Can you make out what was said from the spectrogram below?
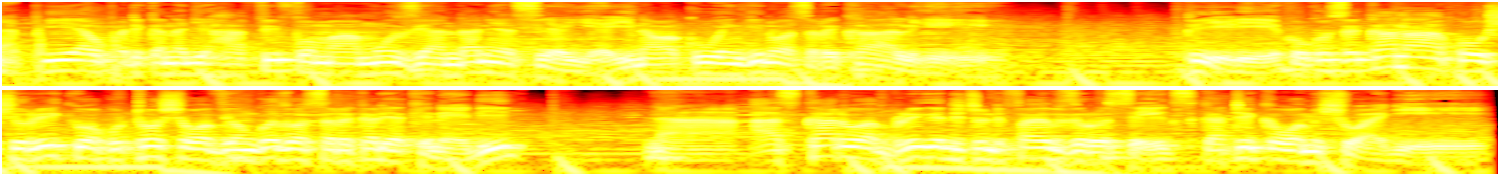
Na pia upatikanaji hafifu wa maamuzi ya ndani ya CIA na wakuu wengine wa serikali. Pili, kukosekana kwa ushiriki wa kutosha wa viongozi wa serikali ya Kennedy na askari wa Brigade 2506 katika uhamishwaji.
